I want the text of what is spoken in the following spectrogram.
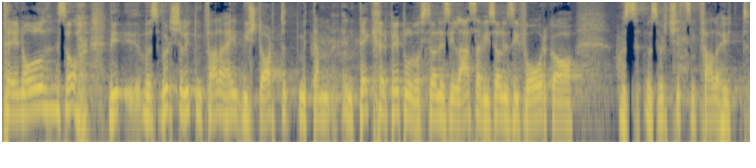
T0, so, wie, was würdest du den Leuten empfehlen, hey, wie startet mit dem Entdecker Bibel, was sollen sie lesen, wie sollen sie vorgehen? Was, was würdest du jetzt empfehlen heute?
